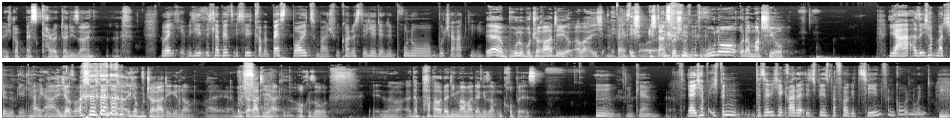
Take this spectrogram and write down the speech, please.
ich glaube, Best Character Design. Aber ich, ich, glaube jetzt, ich sehe gerade Best Boy zum Beispiel, konntest du hier den, Bruno Bucciarati. Ja, ja, Bruno Bucciarati, aber ich, Best ich, Boy. ich stand zwischen Bruno oder Machio. Ja, also ich habe Macho gewählt halt. Ja, ne? ich habe also, ich hab Bucciarati genommen. Weil Bucciarati Ah, halt auch so der Papa oder die Mama der gesamten Gruppe ist. Mm, okay. Ja, ich habe, ich bin tatsächlich ja gerade, ich bin jetzt bei Folge 10 von Golden Wind Mhm.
